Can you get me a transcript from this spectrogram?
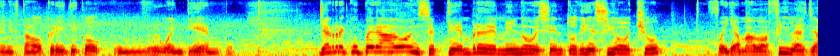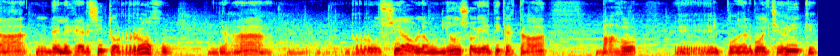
en estado crítico un muy buen tiempo. Ya recuperado en septiembre de 1918, fue llamado a filas ya del ejército rojo. Ya Rusia o la Unión Soviética estaba bajo eh, el poder bolchevique.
